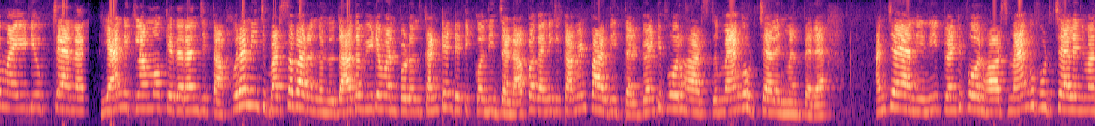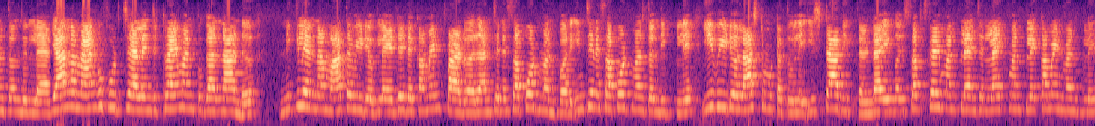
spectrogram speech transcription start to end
ಟು ಮೈ ಯೂಟ್ಯೂಬ್ ಚಾನಲ್ ಯಾನ್ ನಿಕ್ಲ ಮೋಕೆದ ರಂಜಿತಾ ಪುರ ನಿಂಚಿ ಬರ್ಸ ಬಾರಂದುಂಡು ದಾದ ವಿಡಿಯೋ ಮನ್ಪಡೊಂದು ಕಂಟೆಂಟ್ ತಿಕ್ಕೊಂದಿಜ್ಜಂಡ ಅಪ್ಪಗ ನಿಗೆ ಕಮೆಂಟ್ ಪಾಡ್ದಿತ್ತಾರೆ twenty four hours mango food challenge ಮನ್ಪೆರೆ ಅಂಚ ನೀ twenty four hours mango food challenge ಮಂತೊಂದುಲ್ಲೆ ಯಾನ ಮ್ಯಾಂಗೋ ಫುಡ್ ಚಾಲೆಂಜ್ ಟ್ರೈ ಮನ್ಪುಗ ನಾಂಡ್ ನಿಖಿಲೆನ್ನ ಮಾತ ವಿಡಿಯೋಗ್ಲ ಎಡೆಡ್ ಕಮೆಂಟ್ ಪಾಡುವರು ಅಂಚನೆ ಸಪೋರ್ಟ್ ಮನ್ಪರ್ ಇಂಚನೆ ಸಪೋರ್ಟ್ ಮಂತೊಂದಿಪ್ಲೆ ಈ ವಿಡಿಯೋ ಲಾಸ್ಟ್ ಮುಟ್ಟತುಲೆ ಇಷ್ಟ ಆದಿತ್ತಂಡ ಹಿಂಗೊಂದು ಸಬ್ಸ್ಕ್ರೈಬ್ ಮನ್ಪ್ಲೆ ಅಂಚನೆ ಲೈಕ್ ಮನ್ಪ್ಲೆ ಕಮೆಂಟ್ ಮನ್ಪ್ಲೆ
